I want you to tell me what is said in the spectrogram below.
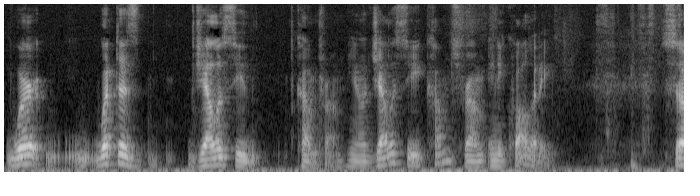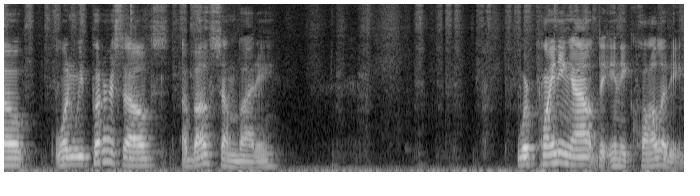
where, what does jealousy come from? You know, jealousy comes from inequality. So when we put ourselves above somebody, we're pointing out the inequality.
